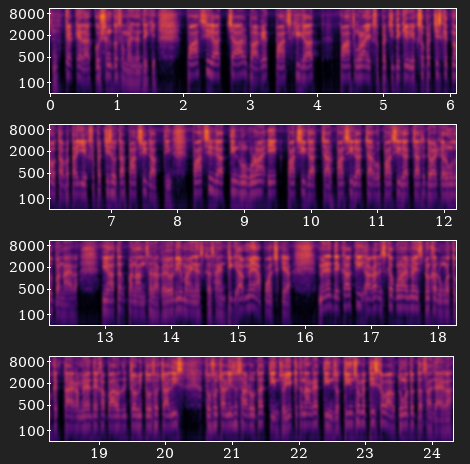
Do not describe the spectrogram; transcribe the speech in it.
क्या कह रहा है? क्वेश्चन को समझना देखिए, पाँच की घात चार भागे पाँच की घात पाँच गुणा एक सौ पच्चीस। देखिए, एक सौ पच्चीस कितना होता है? बताइए, एक सौ पच्चीस होता है, पाँच की घात तीन। पाँच की घात तीन गुणा एक, पाँच की घात चार। पाँच की घात चार को पाँच की घात चार से डिवाइड करूँगा तो बनाएगा। यहाँ तक बना आंसर आ गया और ये माइनस का साइन ठीक है, अब मैं यहाँ पहुँच गया। मैंने देखा कि अगर इसका गुणा मैं इसमें करूँगा तो कितना आएगा? मैंने देखा बारह, चौबीस, दो सौ चालीस। दो सौ चालीस साठ होता है, तीन सौ। ये कितना आ गया? तीन सौ। तीन सौ में तीस का भाग दूँगा तो दस आ जाएगा।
